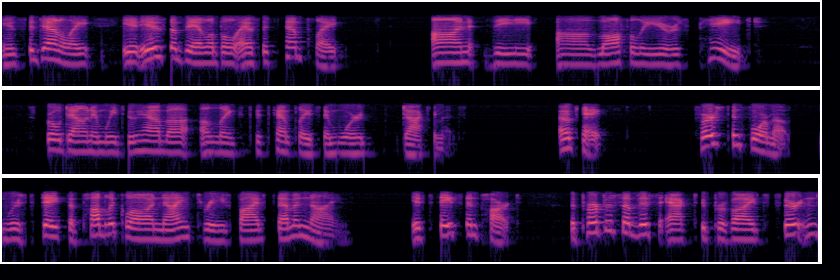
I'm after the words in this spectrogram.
Incidentally, it is available as a template on the uh, Lawfully Yours page. Scroll down and we do have a, a link to templates in Word documents. Okay, First and foremost, we state the Public Law 93579. It states in part the purpose of this act to provide certain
